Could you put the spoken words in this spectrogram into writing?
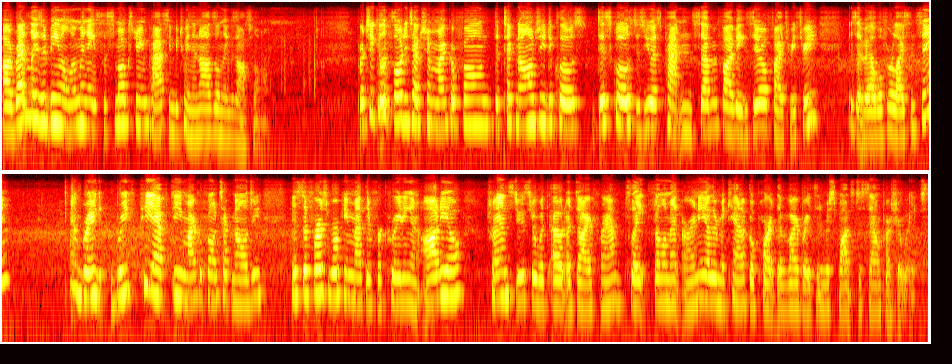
A red laser beam illuminates the smoke stream passing between the nozzle and the exhaust funnel. Particulate flow detection microphone, the technology disclosed, disclosed as U.S. Patent 7580533 is available for licensing. And brief PFD microphone technology is the first working method for creating an audio transducer without a diaphragm, plate, filament, or any other mechanical part that vibrates in response to sound pressure waves.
